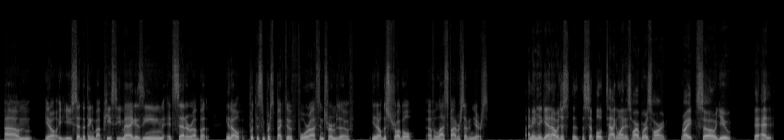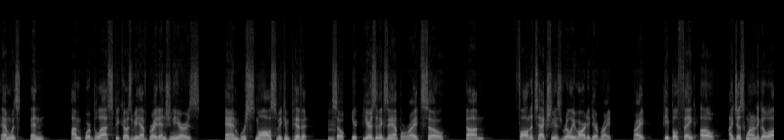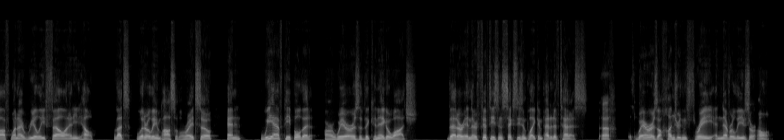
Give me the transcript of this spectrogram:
um, you know, you said the thing about PC Magazine, et cetera, but you know, put this in perspective for us in terms of you know the struggle of the last five or seven years. I mean, again, I would just the, the simple tagline is hardware is hard, right? So you and and was and um, we're blessed because we have great engineers and we're small, so we can pivot. Hmm. So here, here's an example, right? So um, fall detection is really hard to get right, right? People think, oh, I just wanted to go off when I really fell and I need help. Well, that's literally impossible, right? So, and we have people that are wearers of the Kanega watch that are in their 50s and 60s and play competitive tennis. Ugh. This wearer is 103 and never leaves her home.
